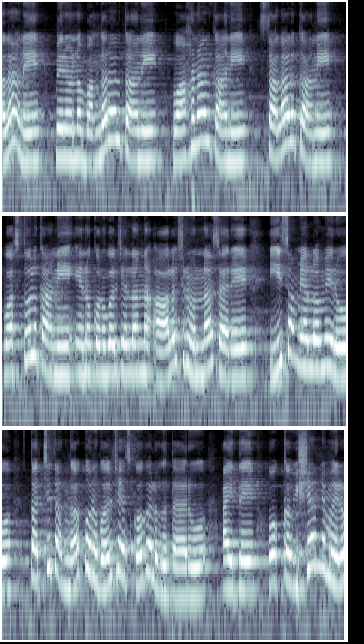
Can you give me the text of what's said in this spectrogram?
అలానే మీరు ఏమైనా బంగారాలు కానీ వాహనాలు కానీ స్థలాలు కానీ వస్తువులు కానీ ఏమైనా కొనుగోలు చేయాలన్న ఆలోచన ఉన్నా సరే ఈ సమయంలో మీరు ఖచ్చితంగా కొనుగోలు చేసుకోగలుగుతారు. అయితే ఒక్క విషయాన్ని మీరు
